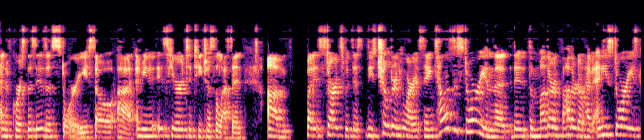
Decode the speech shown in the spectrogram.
And of course, this is a story. So, uh, I mean, it is here to teach us a lesson. Um, but it starts with this, these children who are saying, tell us a story. And the, the, the mother and father don't have any stories.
